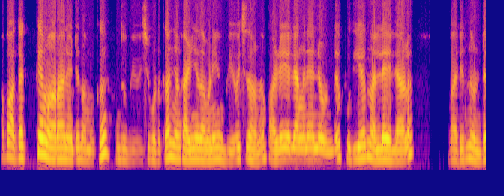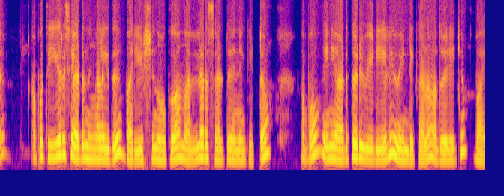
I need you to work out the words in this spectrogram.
അപ്പോൾ അതൊക്കെ മാറാനായിട്ട് നമുക്ക് ഇത് ഉപയോഗിച്ച് കൊടുക്കാം. ഞാൻ കഴിഞ്ഞ തവണയും ഉപയോഗിച്ചതാണ്. പഴയ ഇല അങ്ങനെ തന്നെ ഉണ്ട്. പുതിയ നല്ല ഇലകൾ വരുന്നുണ്ട്. അപ്പോൾ തീർച്ചയായിട്ടും നിങ്ങൾ ഇത് പരീക്ഷിച്ച് നോക്കുക. നല്ല റിസൾട്ട് തന്നെ കിട്ടും. അപ്പോൾ ഇനി അടുത്തൊരു വീഡിയോയിൽ വീണ്ടും കാണാം. അതുവരേക്കും ബൈ.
